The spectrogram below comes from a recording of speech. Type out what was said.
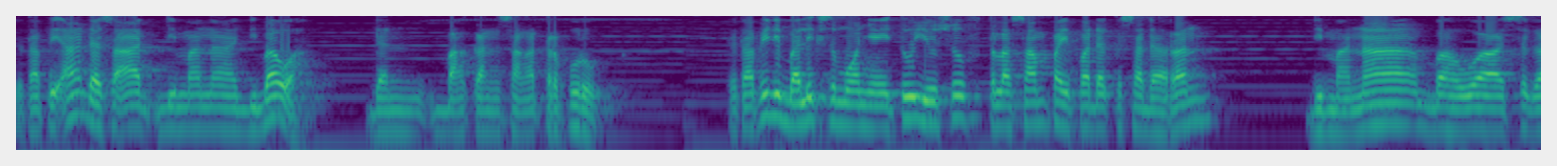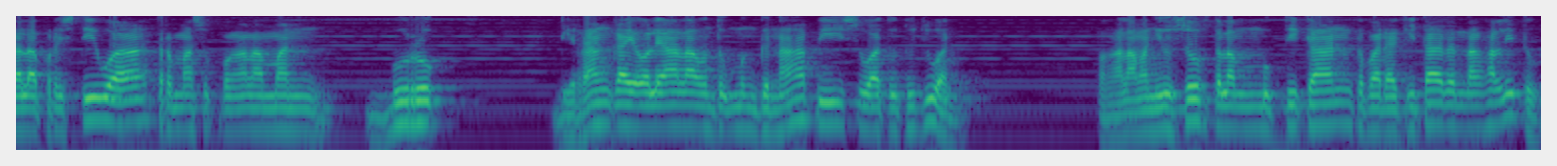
tetapi ada saat di mana di bawah dan bahkan sangat terpuruk. Tetapi di balik semuanya itu Yusuf telah sampai pada kesadaran di mana bahwa segala peristiwa termasuk pengalaman buruk dirangkai oleh Allah untuk menggenapi suatu tujuan. Pengalaman Yusuf telah membuktikan kepada kita tentang hal itu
